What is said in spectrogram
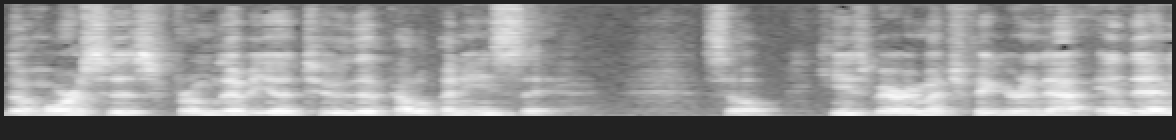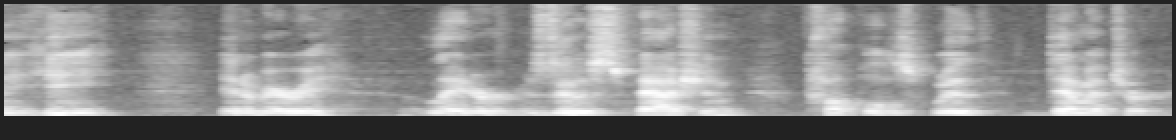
the horses from Libya to the Peloponnese. So he's very much figuring that. And then he, in a very later Zeus fashion, couples with Demeter.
